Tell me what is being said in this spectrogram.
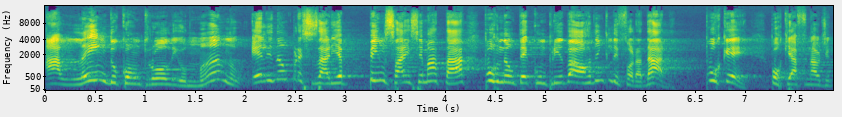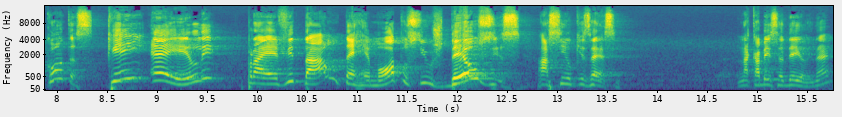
além do controle humano, ele não precisaria pensar em se matar por não ter cumprido a ordem que lhe fora dada. Por quê? Porque, afinal de contas, quem é ele para evitar um terremoto se os deuses assim o quisessem? Na cabeça dele, né?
